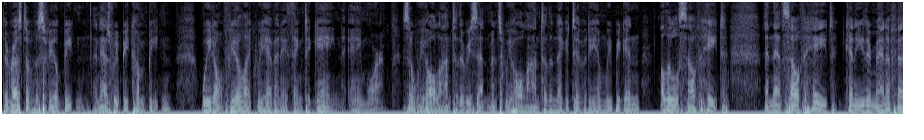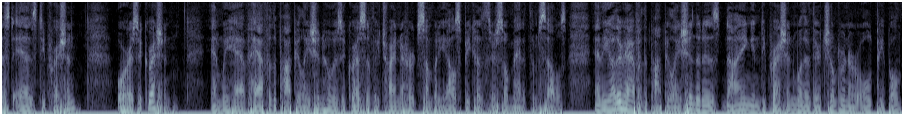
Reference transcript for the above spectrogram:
The rest of us feel beaten, and as we become beaten, we don't feel like we have anything to gain anymore. So we hold on to the resentments, we hold on to the negativity, and we begin a little self hate. And that self hate can either manifest as depression or as aggression and we have half of the population who is aggressively trying to hurt somebody else because they're so mad at themselves, and the other half of the population that is dying in depression, whether they're children or old people,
